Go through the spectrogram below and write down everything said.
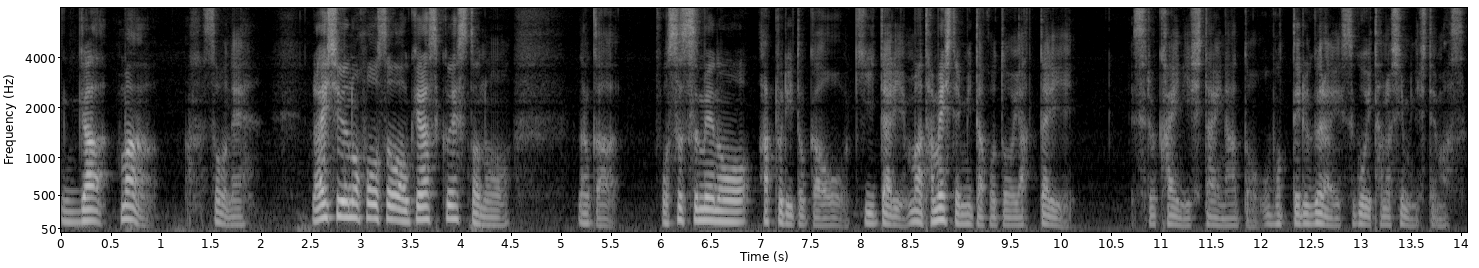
がまあそうね。来週の放送は Oculus Quest のなんかおすすめのアプリとかを聞いたりまあ試してみたことをやったりする回にしたいなと思ってるぐらいすごい楽しみにしてます。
